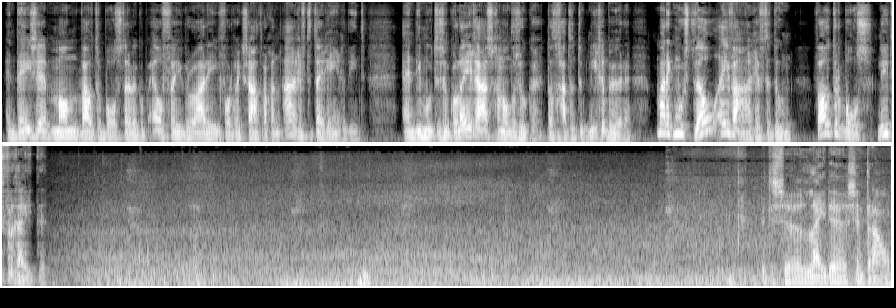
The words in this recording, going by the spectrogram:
En deze man, Wouter Bos, daar heb ik op 11 februari, vorige week zaterdag, een aangifte tegen ingediend. En die moeten zijn collega's gaan onderzoeken. Dat gaat natuurlijk niet gebeuren. Maar ik moest wel even aangifte doen. Wouter Bos, niet vergeten. Dit is uh, Leiden Centraal.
